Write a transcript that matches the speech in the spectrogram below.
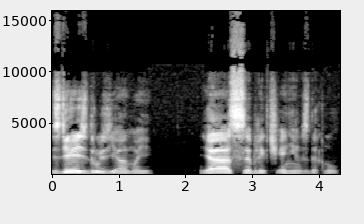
здесь, друзья мои. Я с облегчением вздохнул.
